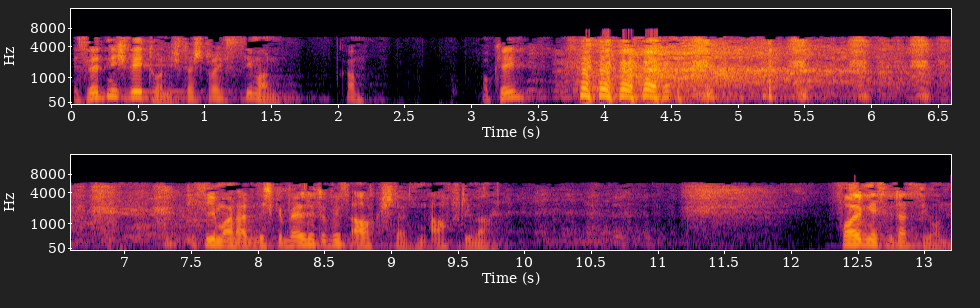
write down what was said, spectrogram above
Es wird nicht wehtun, ich verspreche es Simon. Komm. Okay? Simon hat sich gemeldet, du bist aufgestanden. Auch prima. Folgende Situation.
